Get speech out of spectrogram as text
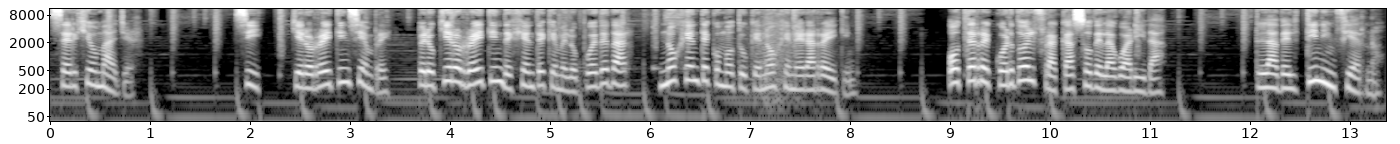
Sergio Mayer. Sí, quiero rating siempre, pero quiero rating de gente que me lo puede dar, no gente como tú que no genera rating. O te recuerdo el fracaso de la guarida. La del Teen Infierno.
